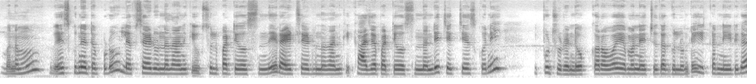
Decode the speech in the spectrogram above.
మనము వేసుకునేటప్పుడు లెఫ్ట్ సైడ్ ఉన్నదానికి ఉక్సులు పట్టి వస్తుంది రైట్ సైడ్ ఉన్నదానికి కాజా పట్టి వస్తుందండి. చెక్ చేసుకొని ఇప్పుడు చూడండి ఒక్క రవ్వ ఏమైనా హెచ్చు తగ్గులుంటే ఇక్కడ నీట్గా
